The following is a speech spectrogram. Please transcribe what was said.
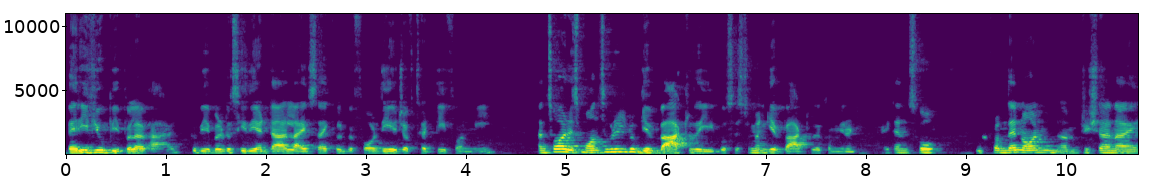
very few people have had to be able to see the entire life cycle before the age of 30 for me and so our responsibility to give back to the ecosystem and give back to the community right? And so from then on um, trisha and i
